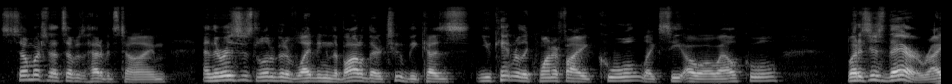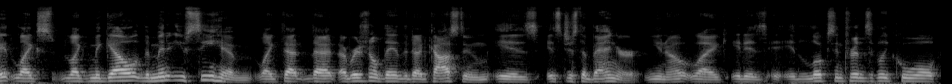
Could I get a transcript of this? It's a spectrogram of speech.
so much of that stuff was ahead of its time and there is just a little bit of lightning in the bottle there too because you can't really quantify cool like C O O L cool, but it's just there, right? Like like Miguel, the minute you see him, like that that original Day of the Dead costume is it's just a banger, you know. Like it is, it, it looks intrinsically cool.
